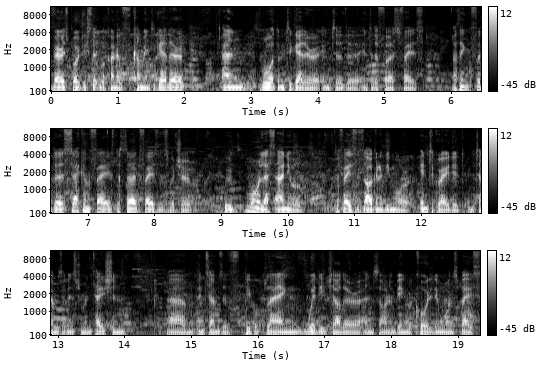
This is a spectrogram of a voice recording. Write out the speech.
various projects that were kind of coming together, and brought them together into the into the first phase. I think for the second phase, the third phases, which are more or less annual, the phases are going to be more integrated in terms of instrumentation, um, in terms of people playing with each other and so on, and being recorded in one space.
